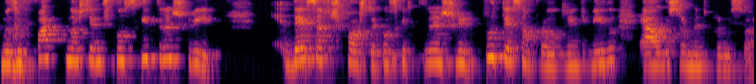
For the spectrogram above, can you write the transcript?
mas o facto de nós termos conseguido transferir dessa resposta conseguir transferir proteção para outro indivíduo é algo extremamente promissor.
